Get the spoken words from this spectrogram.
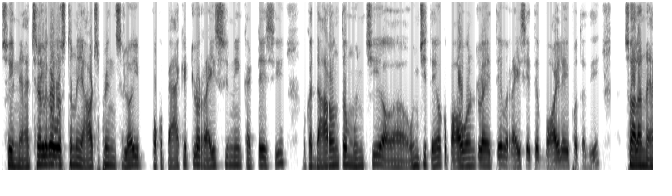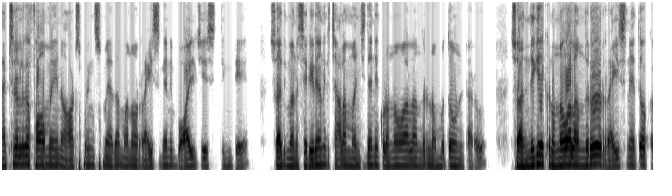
సో ఈ న్యాచురల్‌గా వస్తున్న ఈ హాట్ స్ప్రింగ్స్‌లో ఒక ప్యాకెట్‌లో రైస్‌ని కట్టేసి ఒక దారంతో ముంచి ఉంచితే ఒక పావు గంటలో అయితే రైస్ అయితే బాయిల్ అయిపోతది. సో అలా న్యాచురల్‌గా ఫామ్ అయిన హాట్ స్ప్రింగ్స్ మీద మనం రైస్ గాని బాయిల్ చేసి తింటే సో అది మన శరీరానికి చాలా మంచిదని ఇక్కడ ఉన్న వాళ్ళందరూ నమ్ముతూ ఉంటారు. సో అందుకే ఇక్కడ ఉన్న వాళ్ళందరూ రైస్‌నైతే ఒక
